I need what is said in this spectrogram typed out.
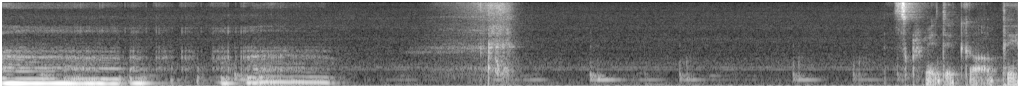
Uh, create a copy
